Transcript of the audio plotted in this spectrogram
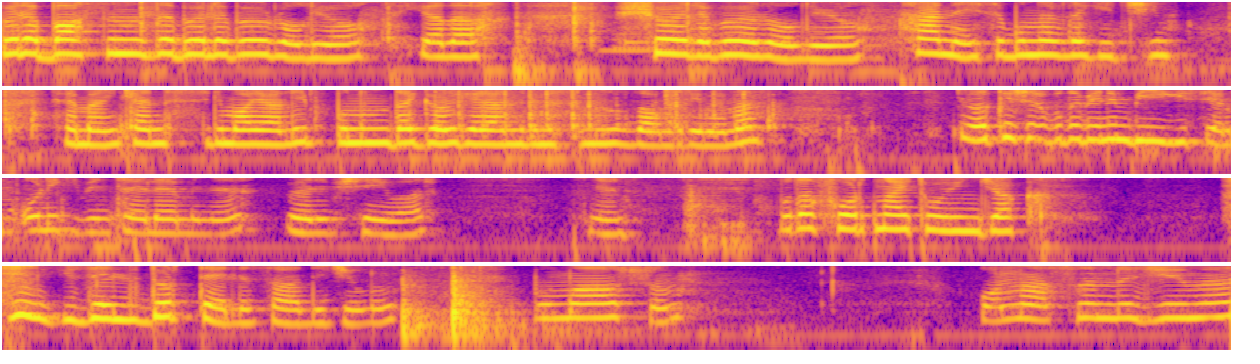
Böyle bastığınızda böyle böyle oluyor. Ya da şöyle böyle oluyor. Her neyse bunları da geçeyim. Hemen kendi stilimi ayarlayıp bunun da gölgelendirmesini hızlandırayım hemen. Arkadaşlar bu da benim bilgisayarım. 12.000 TL mi? Böyle bir şey var. Yani bu da Fortnite oyuncak. 154 TL sadece bu. Bu mouse'um. Ondan sonracığıma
